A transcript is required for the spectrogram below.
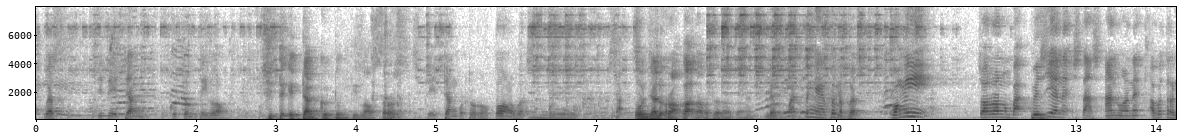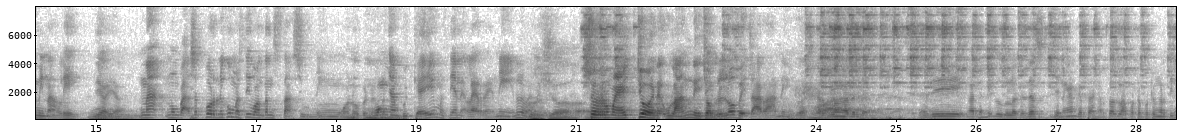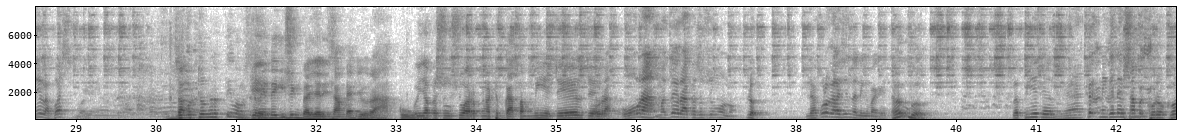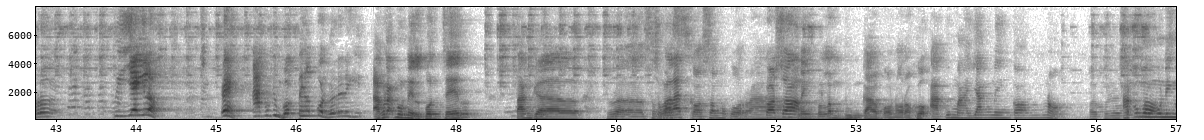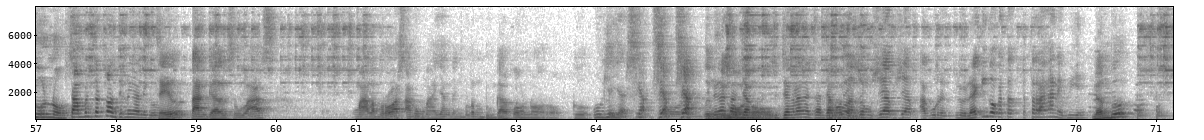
Bos, si edang godhong telo. Sithik edang godhong tilo terus Si edang padha rata lho, Bos. Oh njaluk rokok ta padha rokok. Lho, mateng ngeten lho, Bos. Wong iki cara numpak bis iki enek stas anu enek apa terminale. Iya, iya. Nak numpak sepur niku mesti wonten stasiune. Hmm, ngono bener. Wong nyambut gawe mesti enek lerene. Oh iya. Surmejo nek ulane Cok lho mbek carane. Kula ngoten lho. Jadi ngaten niku kula dados jenengan kedah ngertos lah padha-padha ngertine lah, Bos. Ya padha ngerti wong rene iki sing bayari sampean ya ora aku. Kowe ya kesusu arep ngadep katemi ya, Cil, Cil. Ora, ora, mate ora kesusu ngono. Lho, lah kula kalih sinten iki mangke? Oh, mbok. Lah piye, Cil? Ngakrik ning kene sampe goro-goro piye iki lho? Eh, aku ki mbok telepon lho rene iki. Aku nak mau nelpon Cil tanggal eh, 11 kosong apa ora? Ning Pelem Bungkal Ponorogo aku mayang ning kono. Aku mau muni ngono. sampun cetha jenengan niku. Cil tanggal 11 malam rolas aku mayang ning Pelem Bungkal Ponorogo. Oh iya ya siap siap siap. Jenengan muni sanjang sanjang Aku ngoten. langsung siap-siap aku ren. Lho, lah iki kok kete- keterangane piye? Lah mbok.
